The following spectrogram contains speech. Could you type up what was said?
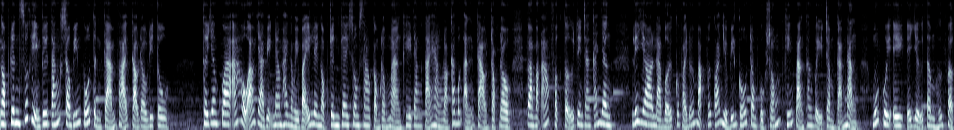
Ngọc Trinh xuất hiện tươi tắn sau biến cố tình cảm phải cạo đầu đi tu. Thời gian qua, Á hậu áo dài Việt Nam 2017 Lê Ngọc Trinh gây xôn xao cộng đồng mạng khi đăng tải hàng loạt các bức ảnh cạo trọc đầu và mặc áo Phật tử trên trang cá nhân. Lý do là bởi cô phải đối mặt với quá nhiều biến cố trong cuộc sống khiến bản thân bị trầm cảm nặng, muốn quy y để giữ tâm hướng Phật.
